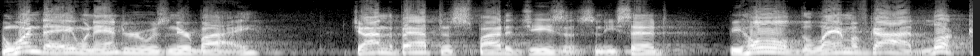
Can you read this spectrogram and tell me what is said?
And one day, when Andrew was nearby, John the Baptist spotted Jesus, and he said, Behold, the Lamb of God, look,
